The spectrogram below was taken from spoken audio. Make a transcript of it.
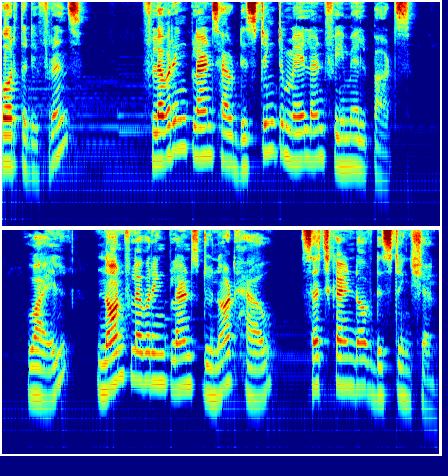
Fourth difference Flowering plants have distinct male and female parts, while non flowering plants do not have such kind of distinction.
